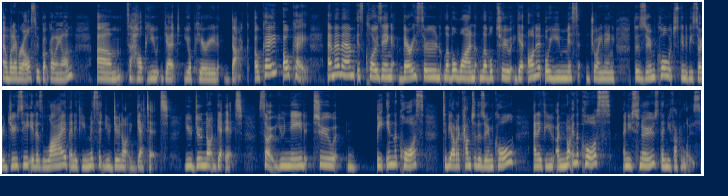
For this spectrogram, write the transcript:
and whatever else we've got going on um, to help you get your period back. Okay, okay. MMM is closing very soon. Level one, level two, get on it or you miss joining the Zoom call, which is going to be so juicy. It is live, and if you miss it, you do not get it. You do not get it. So you need to be in the course to be able to come to the Zoom call. And if you are not in the course, and you snooze, then you fucking lose.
